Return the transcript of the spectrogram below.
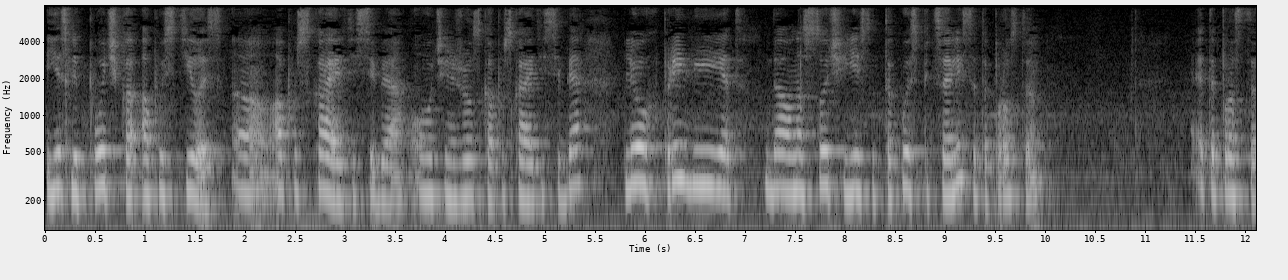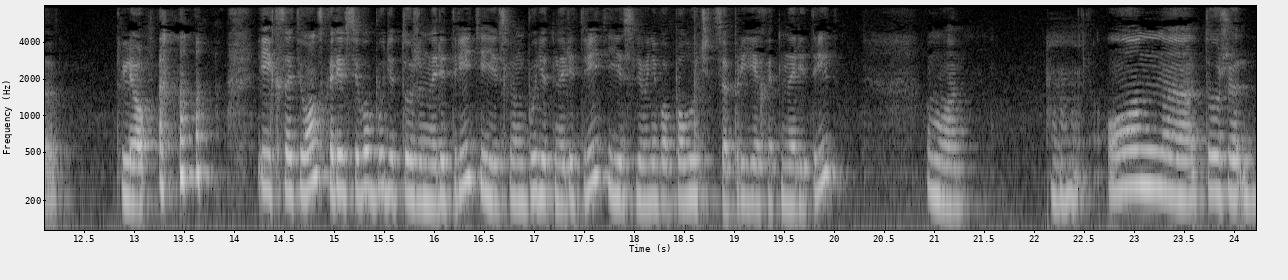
если почка опустилась? А, опускаете себя, очень жестко опускаете себя. Лех, привет. Да, у нас в Сочи есть вот такой специалист, это просто, это просто клев. И, кстати, он, скорее всего, будет тоже на ретрите, если он будет на ретрите, если у него получится приехать на ретрит, вот. Он э, тоже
